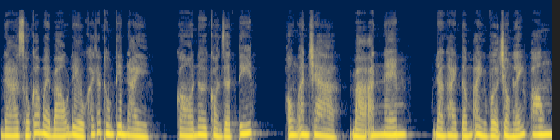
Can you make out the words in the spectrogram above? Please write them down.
Đa số các bài báo đều khai thác thông tin này, có nơi còn giật tít. Ông ăn trà, bà ăn nem, đang hai tấm ảnh vợ chồng Lãnh Phong.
